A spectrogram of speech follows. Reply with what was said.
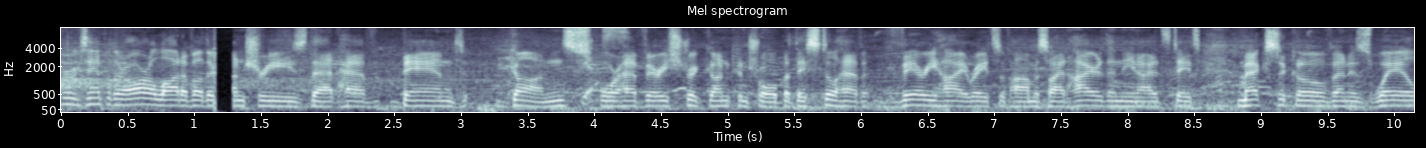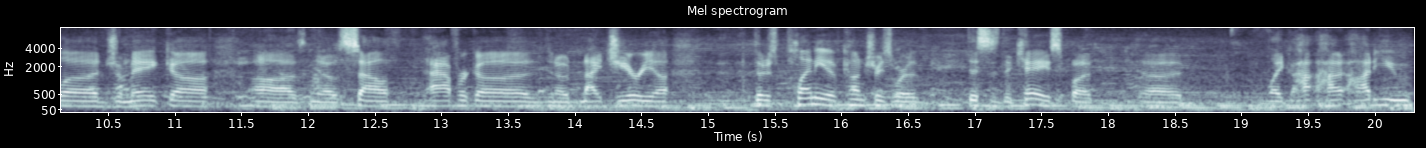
for example, there are a lot of other countries that have banned guns Yes. or have very strict gun control, but they still have very high rates of homicide, higher than the United States. Mexico, Venezuela, Jamaica, uh, you know, South Africa, you know, Nigeria. There's plenty of countries where this is the case, but uh, like, how, how, how do you?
